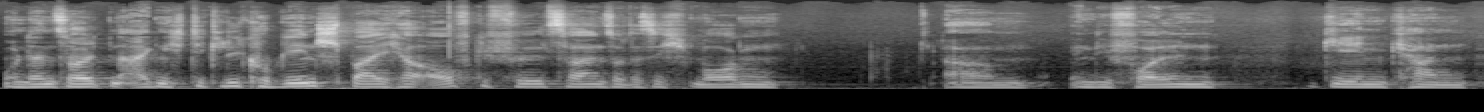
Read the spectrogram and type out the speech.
Und dann sollten eigentlich die Glykogenspeicher aufgefüllt sein, sodass ich morgen ähm, in die Vollen gehen kann.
